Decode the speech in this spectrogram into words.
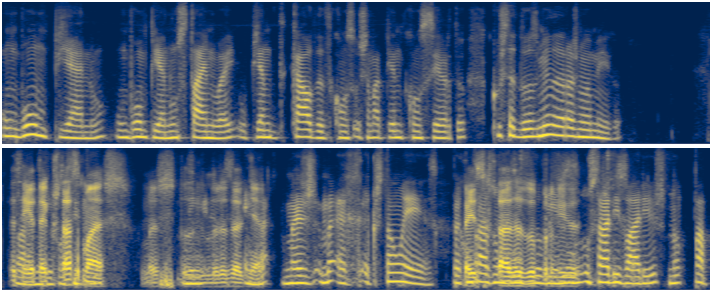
um bom piano, um bom piano, um Steinway, o piano de cauda, de o chamado piano de concerto, custa 12 mil euros, meu amigo. Assim, Claro, até considera- mais, mas 12 mil euros é É, dinheiro. mas ma- a, a questão é, para que um, do provisa- um Stradivarius, não, pá,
